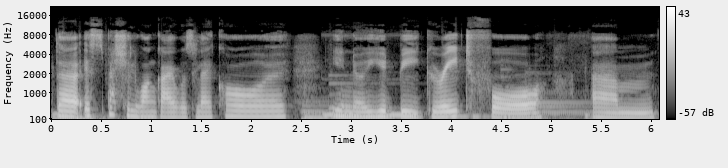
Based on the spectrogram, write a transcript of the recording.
the especially one guy was like oh you know you'd be great for um,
